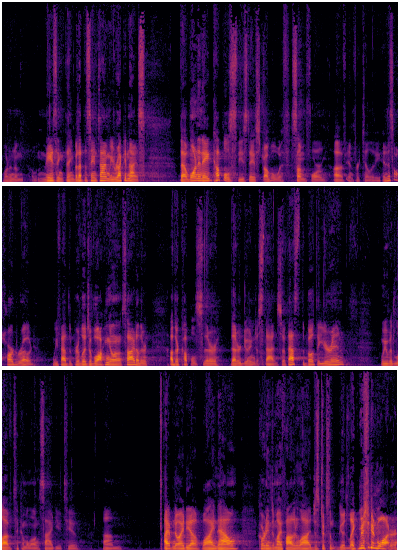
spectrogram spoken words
What an amazing thing. But at the same time, we recognize that one in eight couples these days struggle with some form of infertility. And it's a hard road. We've had the privilege of walking alongside other, other couples that are, that are doing just that. And so if that's the boat that you're in, we would love to come alongside you too. Um, I have no idea why now according to my father in law, I just took some good Lake Michigan water.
